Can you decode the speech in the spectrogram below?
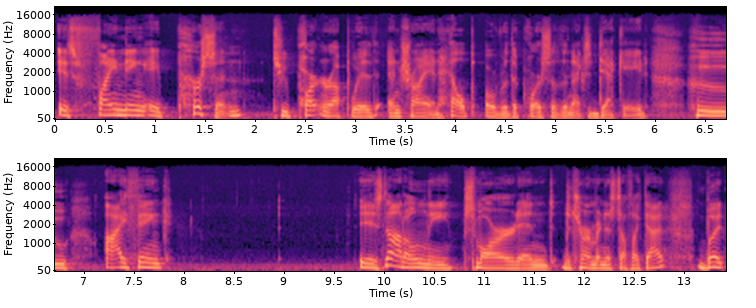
is finding a person to partner up with and try and help over the course of the next decade, who I think is not only smart and determined and stuff like that, but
